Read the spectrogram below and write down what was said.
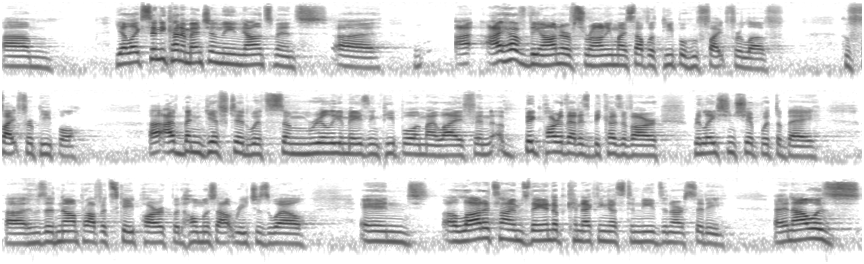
Um, yeah, like Cindy kind of mentioned in the announcements, uh, I, I have the honor of surrounding myself with people who fight for love, who fight for people. I've been gifted with some really amazing people in my life, and a big part of that is because of our relationship with the Bay, uh, who's a nonprofit skate park, but homeless outreach as well. And a lot of times they end up connecting us to needs in our city. And I was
